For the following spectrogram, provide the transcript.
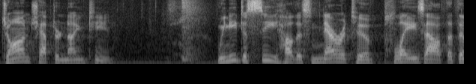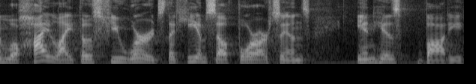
John chapter 19. We need to see how this narrative plays out that then will highlight those few words that he himself bore our sins in his body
